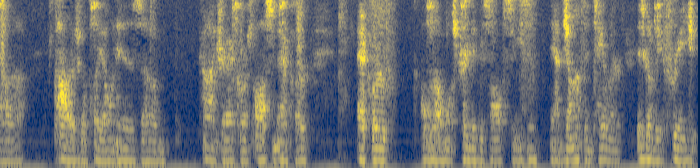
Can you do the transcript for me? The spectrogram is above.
out. Uh, Pollard's going to play on his um, contract. Of course, Austin Ekeler, Ekeler was almost traded this off season. Now Jonathan Taylor is going to be a free agent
